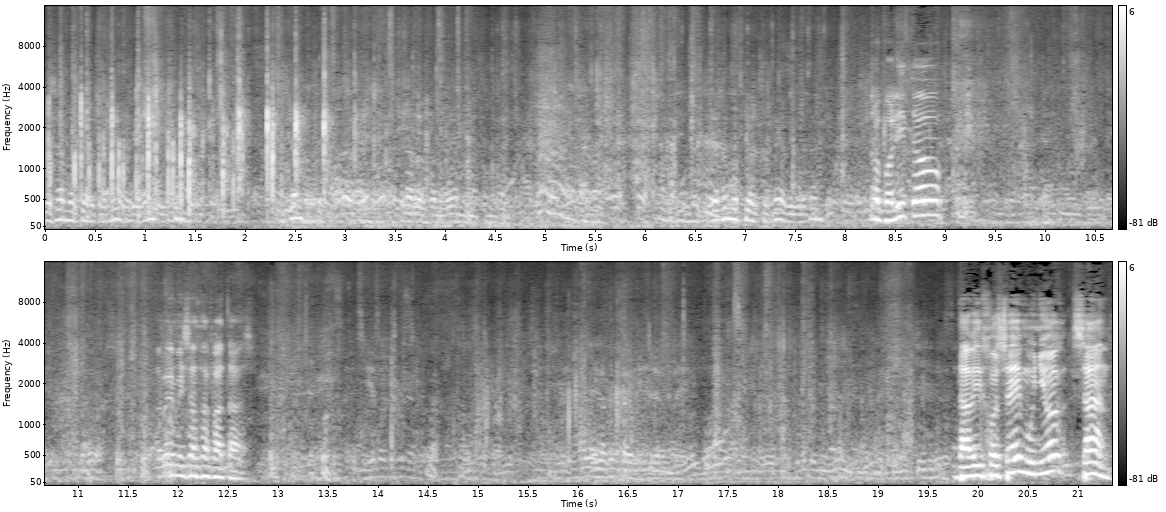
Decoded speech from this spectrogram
Ya se ha mostrado el torneo, digo, Claro, cuando veamos. Ya se ha mostrado el torneo, digo, tanto. Otro polito. A ver mis azafatas. David José Muñoz Sanz.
